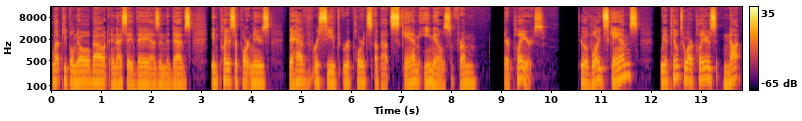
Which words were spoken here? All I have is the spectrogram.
let people know about, and I say they as in the devs, in player support news, they have received reports about scam emails from their players. To avoid scams, we appeal to our players not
